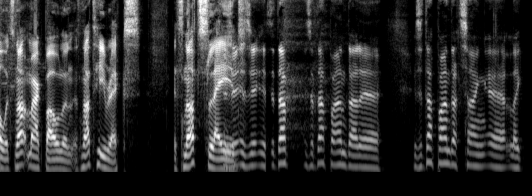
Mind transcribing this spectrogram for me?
No, it's not Marc Bolan. It's not T Rex. It's not Slade. Is it, is it is it that is it that band that uh is it that band that sang uh like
